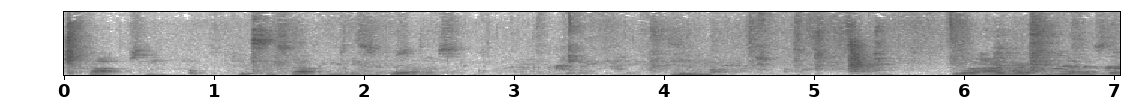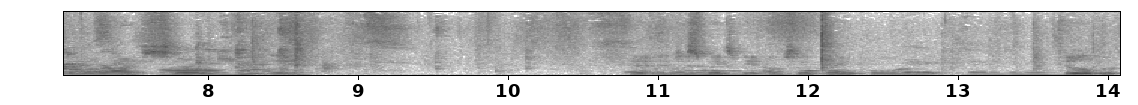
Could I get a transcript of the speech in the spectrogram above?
stops and picks us up and takes care of us. You know, I recognize that in my life so acutely. That it just makes me, I'm so thankful and filled with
